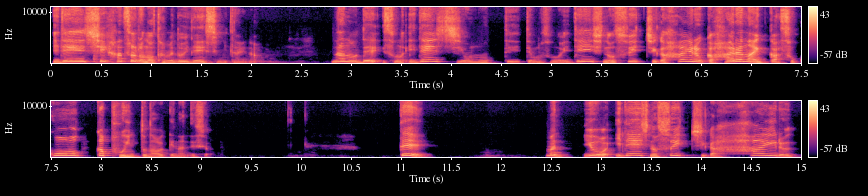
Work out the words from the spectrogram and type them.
遺伝子発露のための遺伝子みたいな。なので、その遺伝子を持っていても、その遺伝子のスイッチが入るか入らないか、そこがポイントなわけなんですよ。で、まあ、要は遺伝子のスイッチが入る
